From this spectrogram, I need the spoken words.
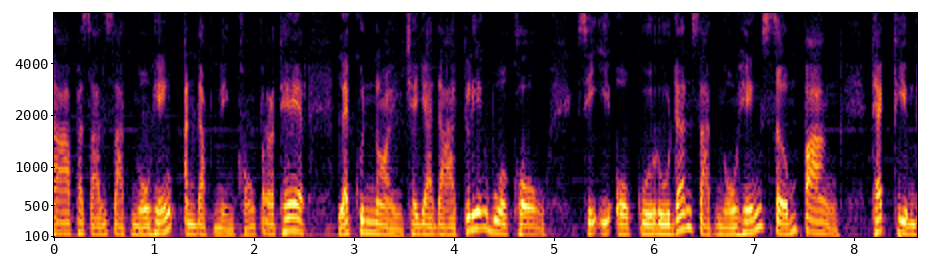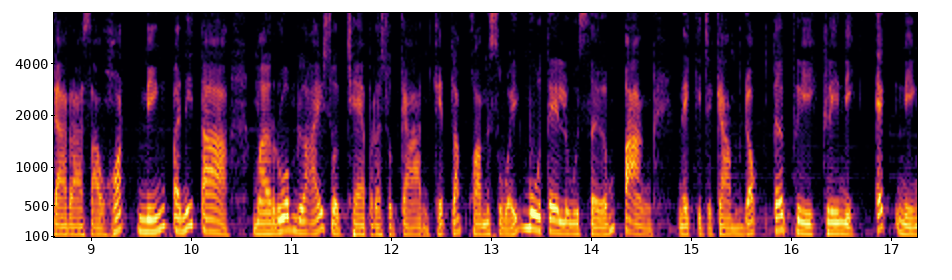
ตาผสานศาสตร์โงเฮงอันดับหนึ่งของประเทศ และคุณหน่อยชยาดาเกลี้ยงบัวคง CEO กูรูด้านศาสตร์โงเฮงเสริมปัง แท็กทีมดาราสาวฮอตนิ้งปณิตา มาร่วมไลฟ์สดแชร์ประสบการณ์เคล็ดลับความสวยมูเตลูเสริมปัง ในกิจกรรมดรพีคลินิกเอ็กหนิง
